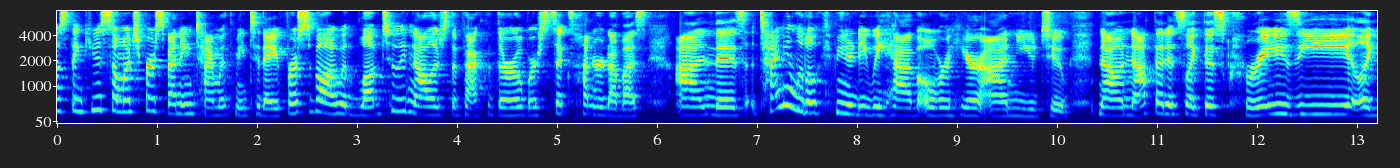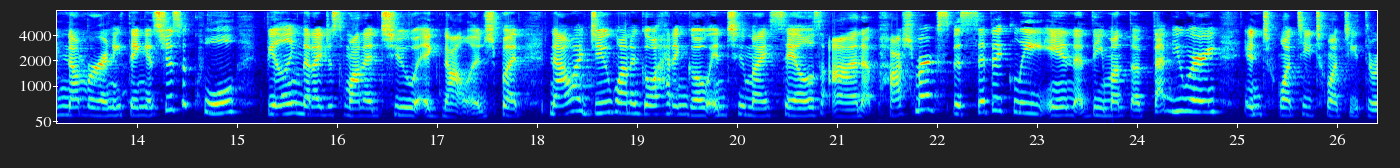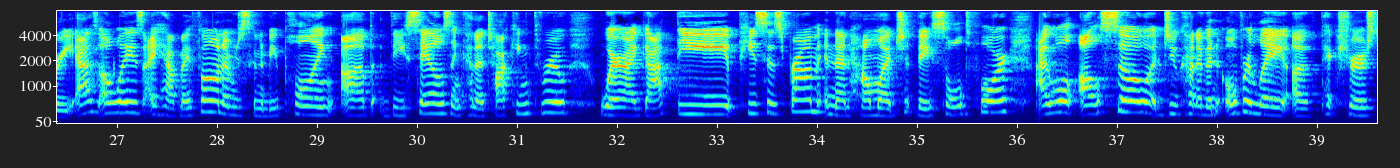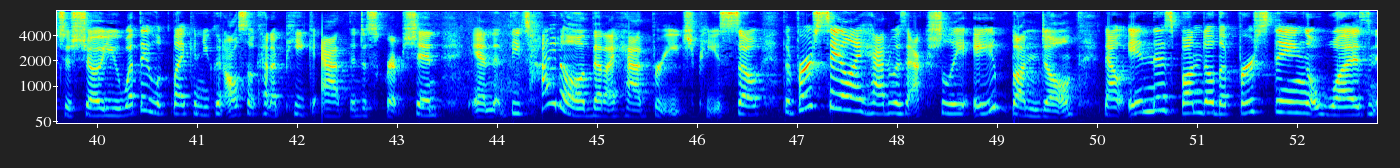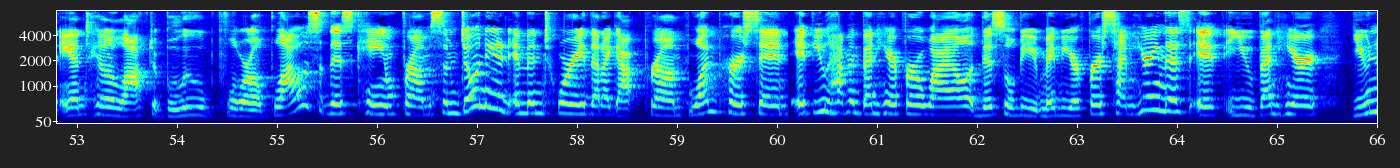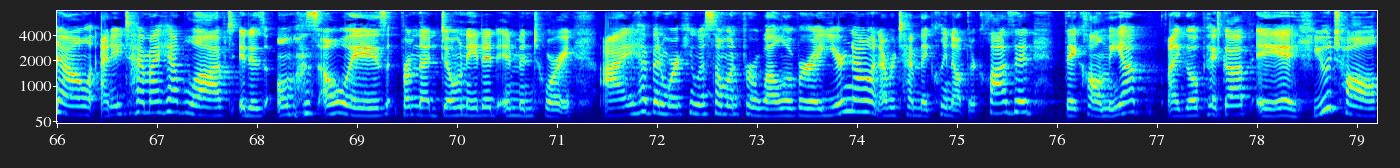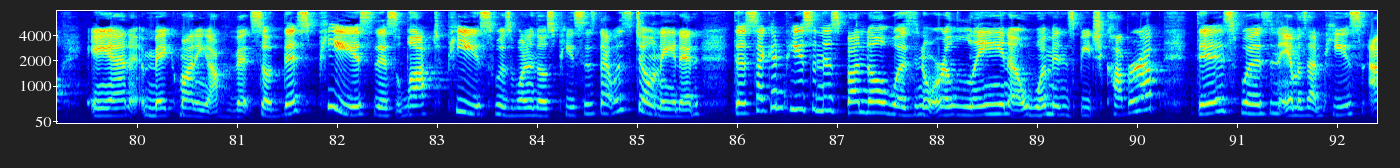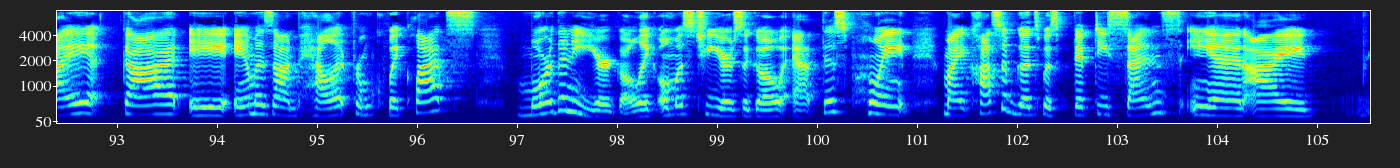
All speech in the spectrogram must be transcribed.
loves, thank you so much for spending time with me today. First of all, I would love to acknowledge the fact that there are over 600 of us on this tiny little community we have over here on YouTube. Now, not that it's like this crazy like number or anything, it's just a cool feeling that I just wanted to acknowledge. But now I do want to go ahead and go into my sales on Poshmark, specifically in the month of February in 2023. As always, I have my phone. I'm just going to be pulling up the sales and kind of talking through where I got the pieces from and then how much they sold for. I will also do kind of an overlay of pictures to show you what they look like and you can also kind of peek at the description and the title that I had for each piece. So the first sale I had was actually a bundle. Now in this bundle, the first thing was an Ann Taylor Loft blue floral blouse. This came from some donated inventory that I got from one person. If you haven't been here for a while, this will be maybe your first time hearing this. If you've been here, you know anytime I have loft, it is almost always from that donated inventory. I have been working with someone for well over a year now, and every time they clean out their closet, they call me up, I go pick up a, a, huge haul and make money off of it. So this piece, this loft piece, was one of those pieces that was donated. The second piece in this bundle was an Orlane Women's Beach cover-up. This was an Amazon piece. I got a Amazon palette from QuickLotz more than a year ago, like almost two years ago. At this point, my cost of goods was 50 cents and I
